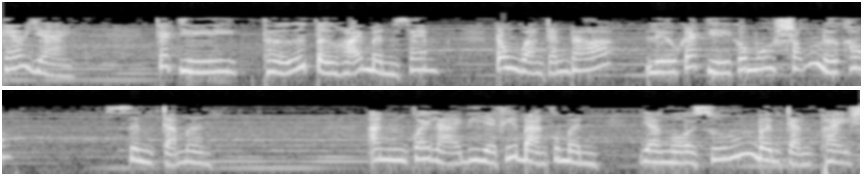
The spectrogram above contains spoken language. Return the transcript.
kéo dài. Các vị thử tự hỏi mình xem, trong hoàn cảnh đó, liệu các vị có muốn sống nữa không? Xin cảm ơn. Anh quay lại đi về phía bàn của mình và ngồi xuống bên cạnh Paige.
